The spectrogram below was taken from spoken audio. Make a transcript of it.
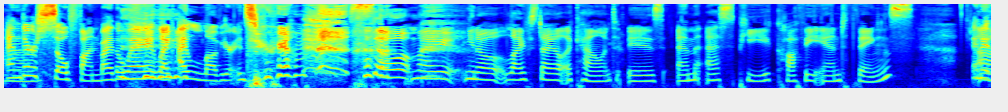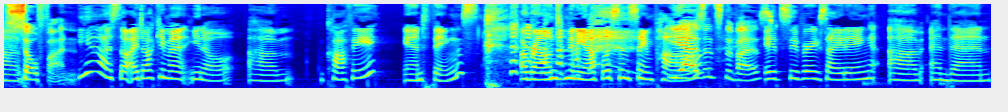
And Um, they're so fun, by the way. Like, I love your Instagram. so my you know lifestyle account is MSP Coffee and Things. and it's Um, so fun. Yeah, so I document you know um, coffee and things around Minneapolis and St. Paul. Yes, it's the best. it's super exciting. Um, and then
